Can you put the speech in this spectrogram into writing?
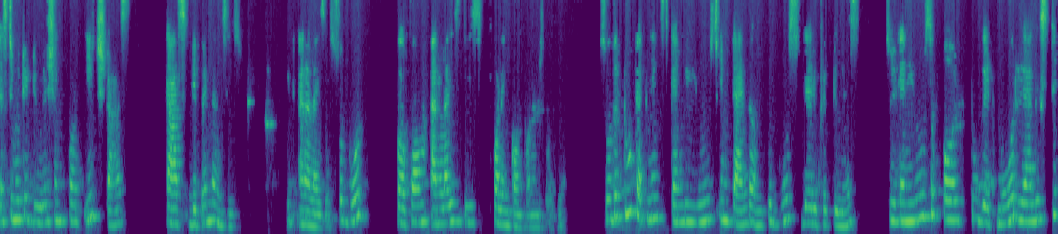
estimated duration for each task, task dependencies it analyzes. So both perform analyze these following components over here. So the two techniques can be used in tandem to boost their effectiveness. So you can use the PERT to get more realistic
